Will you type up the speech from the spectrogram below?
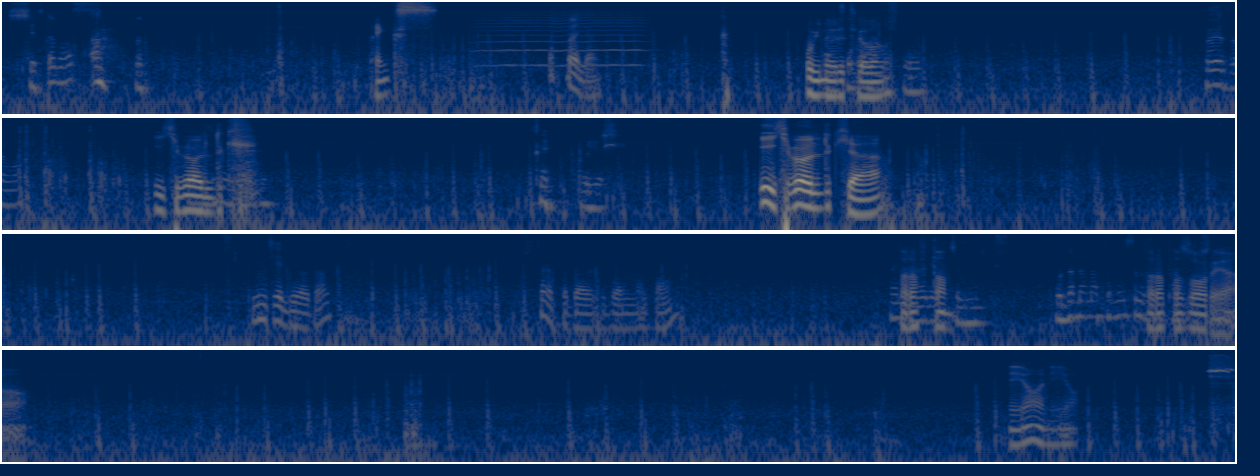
Shift'e bas. Ah. Thanks. Böyle. Oyun çok öğretiyor bana. bu. Koy o zaman. İyi ki bir öldük. Buyur. İyi ki bir öldük ya. İnceliyoruz. Şu tarafa doğru gidelim o zaman. Aynen öyle Taraftan. yapacağız mecbur. Burada ben hatırlıyorsanız. Bu tarafa zor ya. Ne yani ya? Şş.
